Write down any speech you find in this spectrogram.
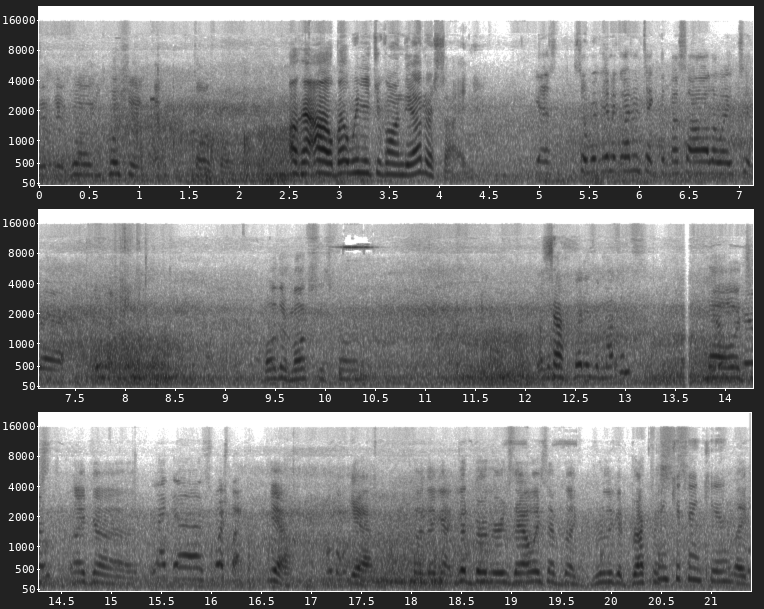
It, it, well, you push it, it goes both. Okay, oh, but we need to go on the other side. Yes, so we're gonna go ahead and take the bus all the way to the. Mother Muffs is fun. What is, So- what is it, muffins? No, it's just like uh, Like a sports bar. yeah, Okay. yeah. So they got good burgers. They always have like really good breakfast. Thank you, thank you. Like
